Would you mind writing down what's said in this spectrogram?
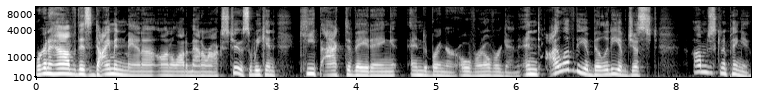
We're going to have this diamond mana on a lot of mana rocks too, so we can keep activating Endbringer over and over again. And I love the ability of just, I'm just going to ping you.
